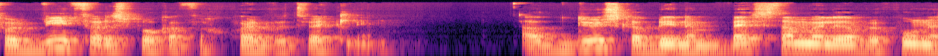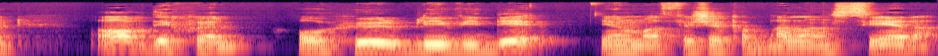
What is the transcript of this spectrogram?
För vi förespråkar för självutveckling. Att du ska bli den bästa möjliga versionen av dig själv. Och hur blir vi det? Genom att försöka balansera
